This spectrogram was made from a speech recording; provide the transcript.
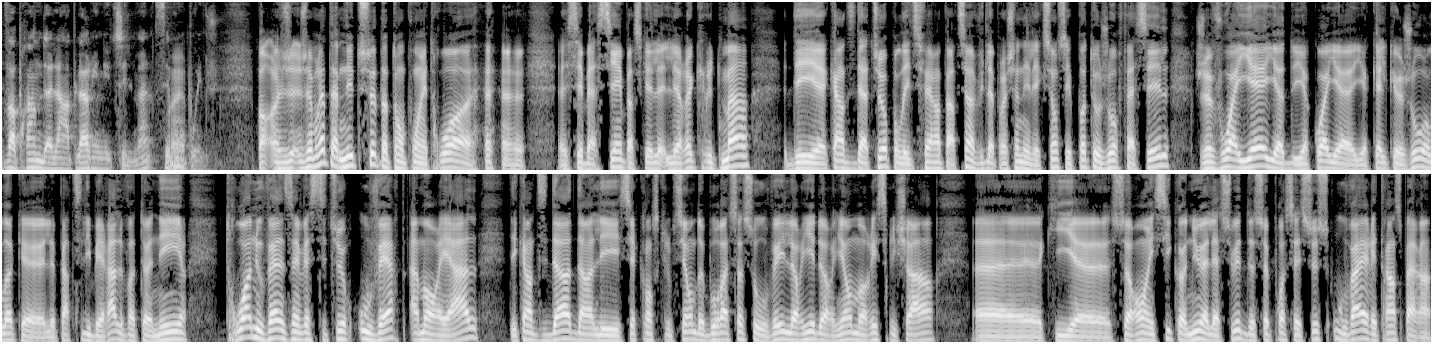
va prendre de l'ampleur inutilement. C'est mon point de vue. Bon, j'aimerais t'amener tout de suite à ton point 3, euh, Sébastien, parce que le, recrutement des euh, candidatures pour les différents partis en vue de la prochaine élection, c'est pas toujours facile. Je voyais il y a, il y a quoi, il y a, il y a quelques jours, là, que le Parti libéral va tenir trois nouvelles investitures ouvertes à Montréal, des candidats dans les circonscriptions de Bourassa-Sauvé, Laurier-Dorion, Maurice Richard, euh, qui euh, seront ainsi connus à la suite de ce processus ouvert et transparent.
